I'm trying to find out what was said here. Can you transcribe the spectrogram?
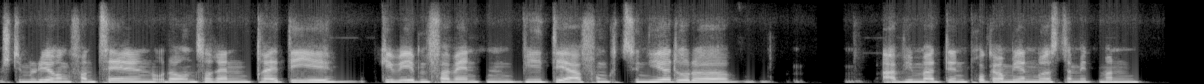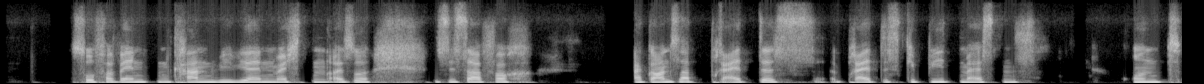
Stimulierung von Zellen oder unseren 3D-Geweben verwenden, wie der funktioniert oder wie man den programmieren muss, damit man so verwenden kann, wie wir ihn möchten. Also es ist einfach ein ganz ein breites, breites Gebiet meistens. Und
